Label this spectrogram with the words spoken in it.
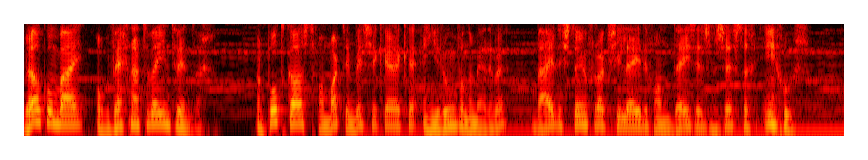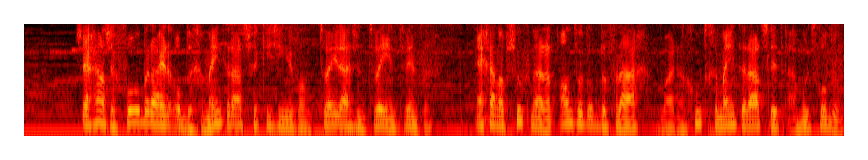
Welkom bij Op Weg naar 22, een podcast van Martin Wissekerken en Jeroen van der Merwe, beide steunfractieleden van D66 in Goes. Zij gaan zich voorbereiden op de gemeenteraadsverkiezingen van 2022 en gaan op zoek naar een antwoord op de vraag waar een goed gemeenteraadslid aan moet voldoen.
